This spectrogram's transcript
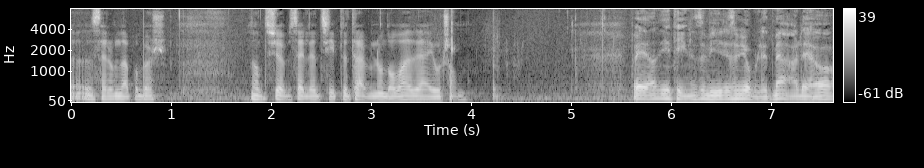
eh, selv om det er på børs. Sånn kjøpe, selge et skip til 30 millioner dollar, det er gjort sånn. For En av de tingene som vi liksom jobber litt med, er det å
